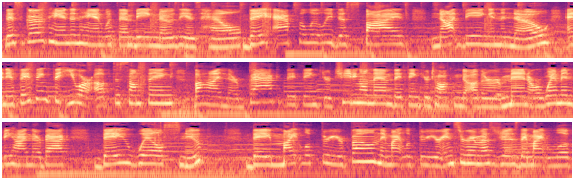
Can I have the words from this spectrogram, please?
This goes hand in hand with them being nosy as hell. They absolutely despise not being in the know. And if they think that you are up to something behind their back, they think you're cheating on them, they think you're talking to other men or women behind their back, they will snoop they might look through your phone, they might look through your Instagram messages, they might look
